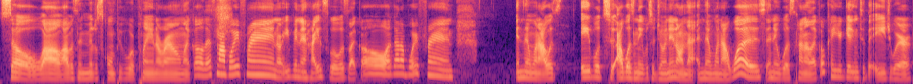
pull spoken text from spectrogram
So while I was in middle school and people were playing around like, oh, that's my boyfriend, or even in high school, it was like, oh, I got a boyfriend. And then when I was able to, I wasn't able to join in on that. And then when I was, and it was kind of like, okay, you're getting to the age where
